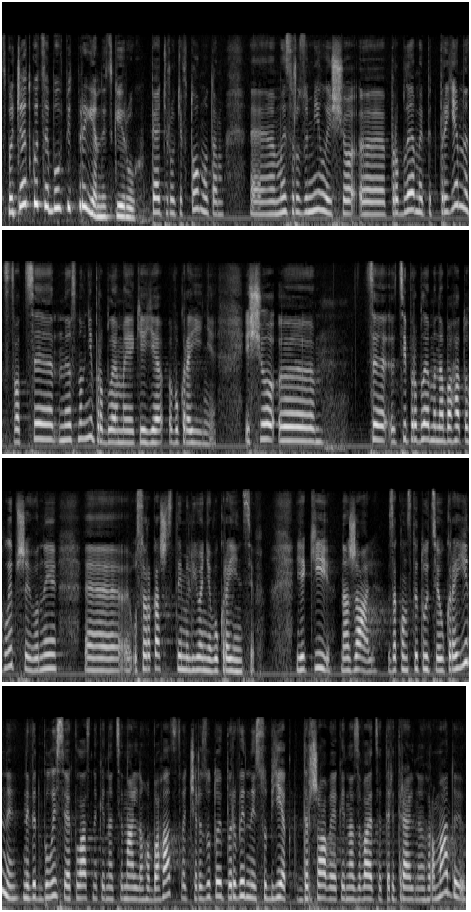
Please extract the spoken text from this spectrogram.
Спочатку це був підприємницький рух. П'ять років тому там е, ми зрозуміли, що е, проблеми підприємництва це не основні проблеми, які є в Україні, і що е, це ці проблеми набагато глибші. Вони е, у 46 мільйонів українців, які, на жаль, за Конституцією України не відбулися як власники національного багатства через той первинний суб'єкт держави, який називається територіальною громадою.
